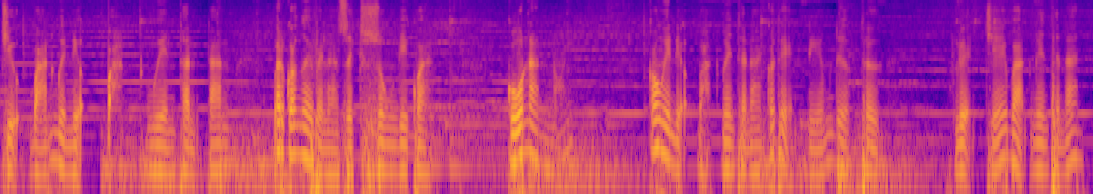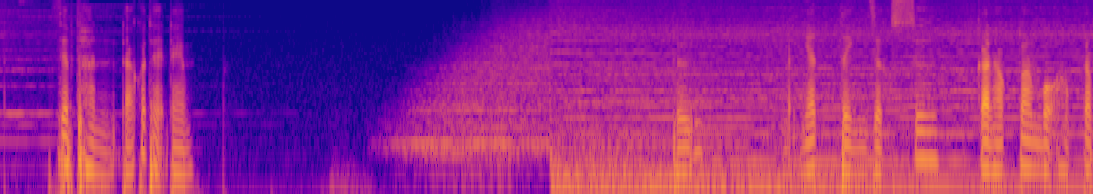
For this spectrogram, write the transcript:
chịu bán nguyên liệu bản nguyên thần đan, bất quá người phải là dịch dùng đi qua. Cố Nan nói, có nguyên liệu bản nguyên thần đan có thể nếm được thử luyện chế bản nguyên thần đan. Diệp Thần đã có thể đem thứ nhất tình dược sư, cần học toàn bộ học tập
